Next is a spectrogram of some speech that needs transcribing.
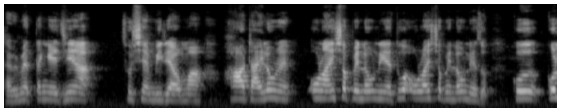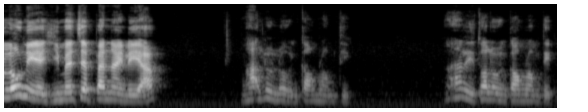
ဒါပေမဲ့တငယ်ချင်းက social media မှာဟာဒိုင်လုံးနေ online shopping လုပ်နေရ तू က online shopping လုပ်နေဆိုကိုကိုလုံးနေရရီမန်းချက်ပတ်နိုင်လေရငါအဲ့လိုလုပ်ရင်ကောင်းမလားမသိဘူးငါအဲ့လေတော့လုပ်ရင်ကောင်းမလားမသိဘူး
